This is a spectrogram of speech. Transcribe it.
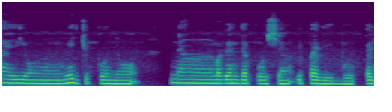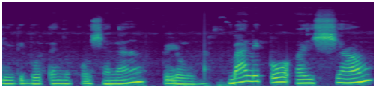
ay yung medyo puno ng maganda po siyang ipalibot. Palilibutan niyo po siya ng cloves. Bali po ay siyam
